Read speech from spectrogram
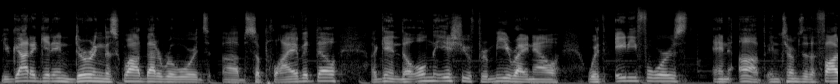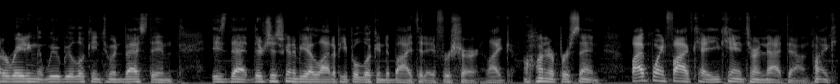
you got to get in during the squad battle rewards uh, supply of it though. Again, the only issue for me right now with 84s and up in terms of the fodder rating that we would be looking to invest in is that there's just going to be a lot of people looking to buy today for sure. Like 100%. 5.5K, you can't turn that down. Like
